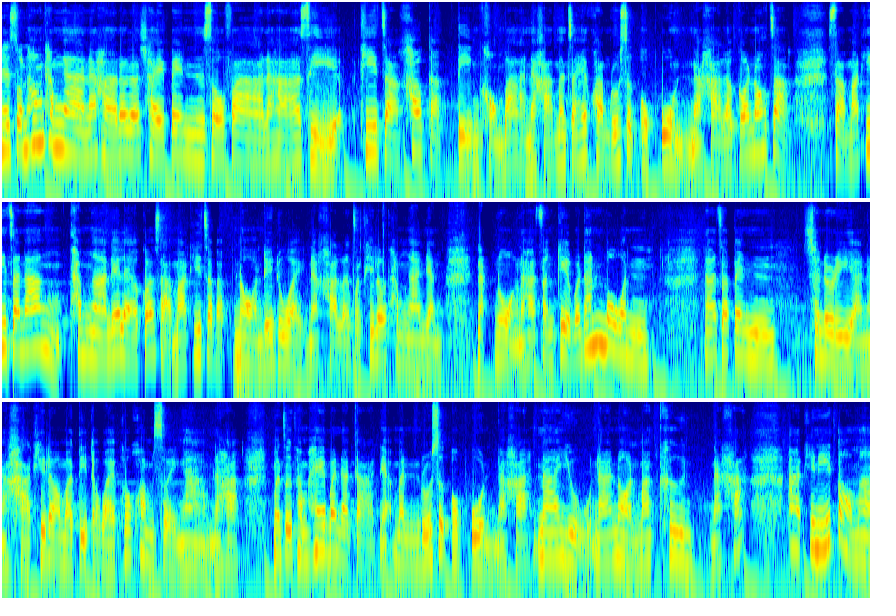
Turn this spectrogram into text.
ในส่วนห้องทำงานนะคะ เราจะใช้เป็นโซฟานะคะ สีที่จะเข้ากับธีมของบ้านนะคะ มันจะให้ความรู้สึกอบอุ่นนะคะ แล้วก็นอกจากสามารถที่จะนั่งทำงานได้แล้ว ก็สามารถที่จะแบบนอนได้ด้วยนะคะ หลังจากที่เราทำงานอย่างหนักหน่วงนะคะ สังเกตว่าด้านบนนะจะเป็นชนเดอเรียนะคะที่เรามาติดเอาไว้เพื่อความสวยงามนะคะ มันจะทำให้บรรยากาศเนี่ยมันรู้สึกอบอุ่นนะคะน่าอยู่น่านอนมากขึ้นนะคะอะทีนี้ต่อมา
